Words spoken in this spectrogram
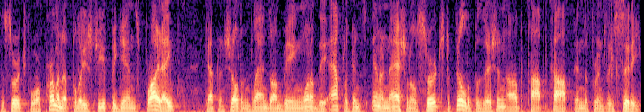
The search for a permanent police chief begins Friday. Captain Shelton plans on being one of the applicants in a national search to fill the position of top cop in the Friendly City.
